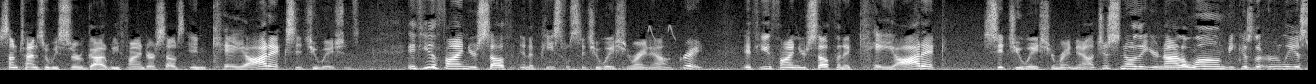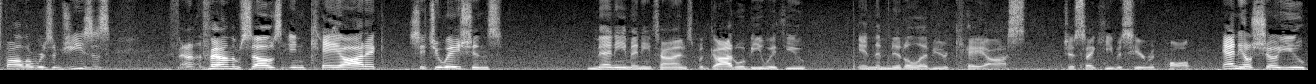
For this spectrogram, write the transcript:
Sometimes when we serve God, we find ourselves in chaotic situations. If you find yourself in a peaceful situation right now, great. If you find yourself in a chaotic situation right now, just know that you're not alone because the earliest followers of Jesus found themselves in chaotic situations many, many times, but God will be with you in the middle of your chaos, just like He was here with Paul. And He'll show you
